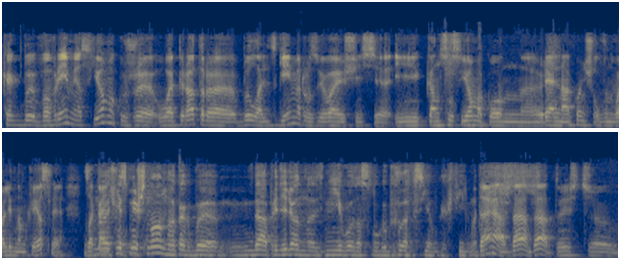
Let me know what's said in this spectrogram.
как бы во время съемок уже у оператора был альцгеймер развивающийся, и к концу съемок он э, реально окончил в инвалидном кресле. Заканчивал... Ну, это не смешно, но как бы, да, определенно не его заслуга была в съемках фильма. Да, да, да, то есть э,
